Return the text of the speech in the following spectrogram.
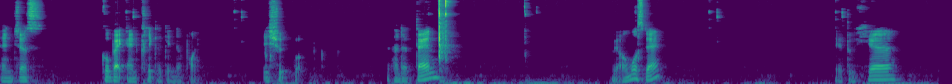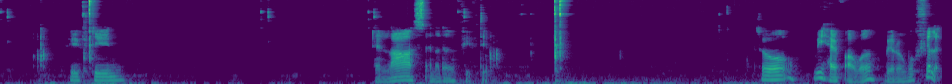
and just go back and click again the point. It should work. Another 10 we're almost there. Here to here. 15 and last another 15 so we have our variable fillet.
